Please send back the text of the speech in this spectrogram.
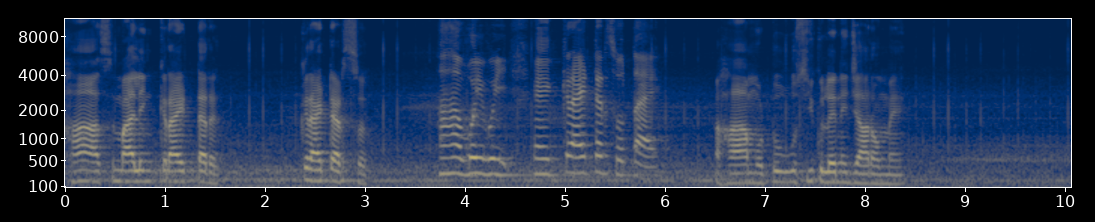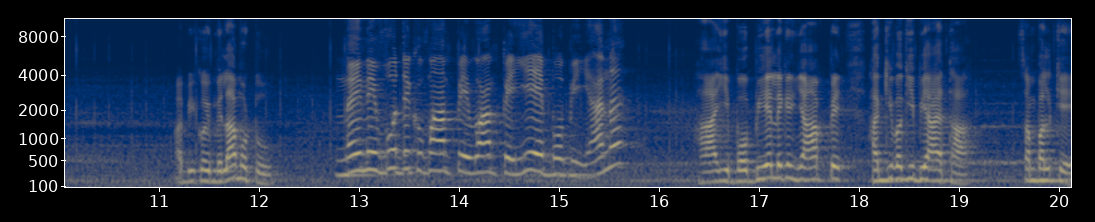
हाँ? स्माइलिंग क्राइटर क्राइटर्स हाँ हाँ वही वही क्राइटर्स होता है। हाँ मोटू उसी को लेने जा रहा हूँ मैं। अभी कोई मिला मोटू? नहीं नहीं वो देखो वहाँ पे वहाँ पे ये बॉबी है ना? हाँ ये बॉबी है लेकिन यहाँ पे हगी वगी भी आया था संभल के।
